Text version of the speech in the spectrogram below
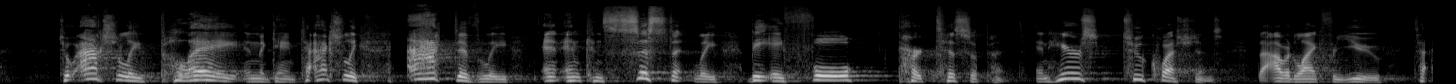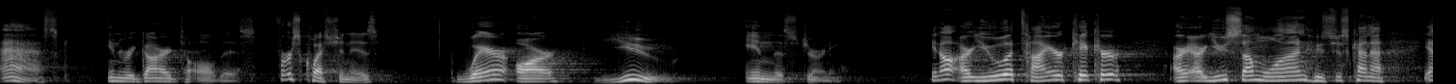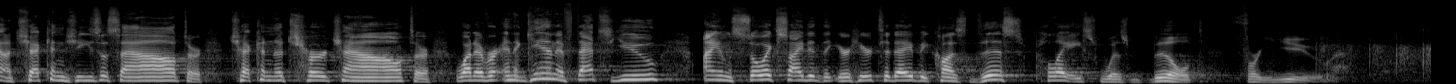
to actually play in the game, to actually actively and, and consistently be a full participant. And here's two questions that I would like for you to ask in regard to all this. First question is Where are you in this journey? You know, are you a tire kicker? Are, are you someone who's just kind of you know, checking Jesus out or checking the church out or whatever? And again, if that's you, I am so excited that you're here today because this place was built for you.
